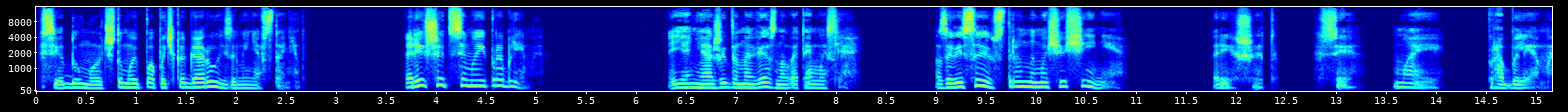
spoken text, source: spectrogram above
Все думают, что мой папочка горой за меня встанет. Решит все мои проблемы. Я неожиданно вязну в этой мысли. Зависаю в странном ощущении. Решит все мои проблемы.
